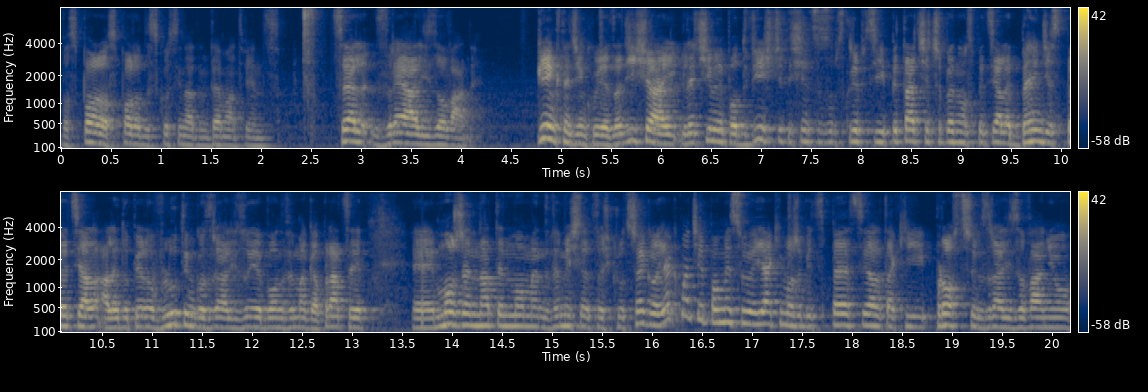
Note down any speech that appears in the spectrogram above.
bo sporo, sporo dyskusji na ten temat, więc cel zrealizowany. Piękne dziękuję za dzisiaj. Lecimy po 200 tysięcy subskrypcji. Pytacie, czy będą specjale? Będzie specjal, ale dopiero w lutym go zrealizuję, bo on wymaga pracy. E, może na ten moment wymyślę coś krótszego. Jak macie pomysły, jaki może być specjal, taki prostszy w zrealizowaniu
